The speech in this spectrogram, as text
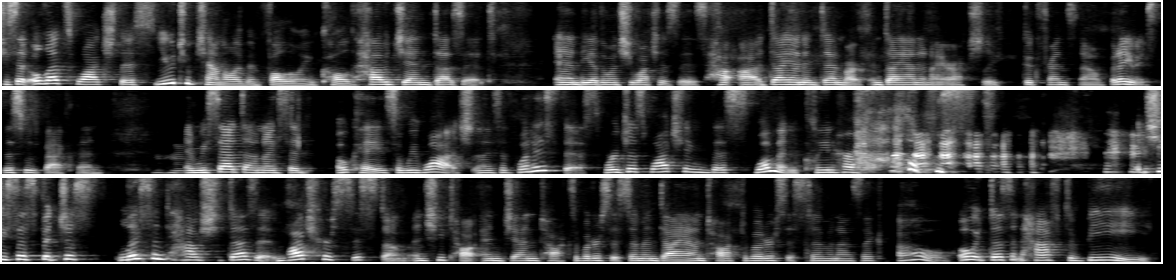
she said, Oh, let's watch this YouTube channel I've been following called How Jen Does It. And the other one she watches is uh, Diane in Denmark. And Diane and I are actually good friends now. But, anyways, this was back then. Mm-hmm. And we sat down and I said, Okay. So we watched. And I said, What is this? We're just watching this woman clean her house. and she says, But just listen to how she does it. Watch her system. And she talked, and Jen talks about her system, and Diane talked about her system. And I was like, Oh, oh, it doesn't have to be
